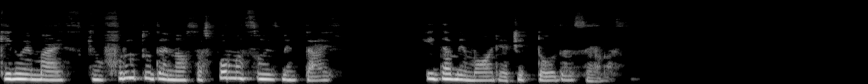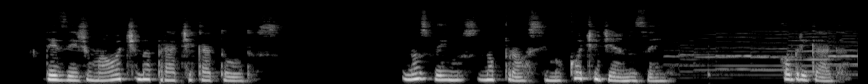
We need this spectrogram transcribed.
que não é mais que um fruto das nossas formações mentais e da memória de todas elas. Desejo uma ótima prática a todos. Nos vemos no próximo Cotidiano Zen. Obrigada.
